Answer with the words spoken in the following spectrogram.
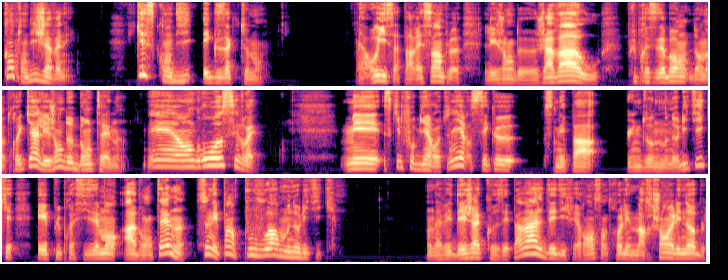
quand on dit javanais, qu'est-ce qu'on dit exactement? Alors oui, ça paraît simple, les gens de Java ou plus précisément dans notre cas, les gens de Banten. Et en gros, c'est vrai. Mais ce qu'il faut bien retenir, c'est que ce n'est pas une zone monolithique, et plus précisément à Banten, ce n'est pas un pouvoir monolithique. On avait déjà causé pas mal des différences entre les marchands et les nobles,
